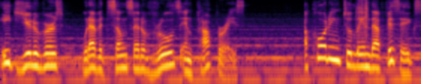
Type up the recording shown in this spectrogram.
Each universe would have its own set of rules and properties. According to Linde Physics,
